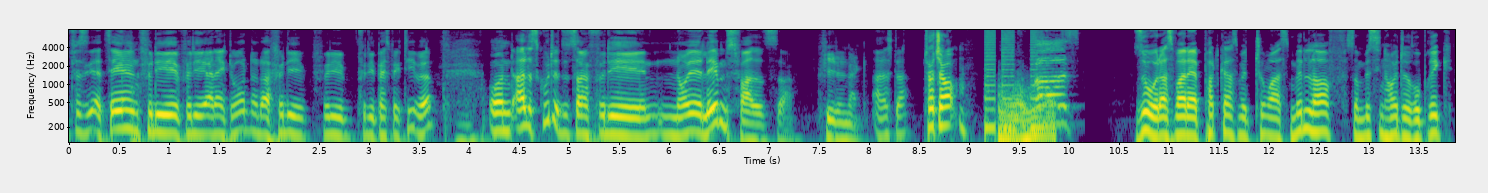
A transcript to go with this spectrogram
fürs Erzählen, für die, für die Anekdoten oder für die, für, die, für die Perspektive. Und alles Gute sozusagen für die neue Lebensphase sozusagen. Vielen Dank. Alles klar. Ciao, ciao. Was? So, das war der Podcast mit Thomas Middelhoff. So ein bisschen heute Rubrik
